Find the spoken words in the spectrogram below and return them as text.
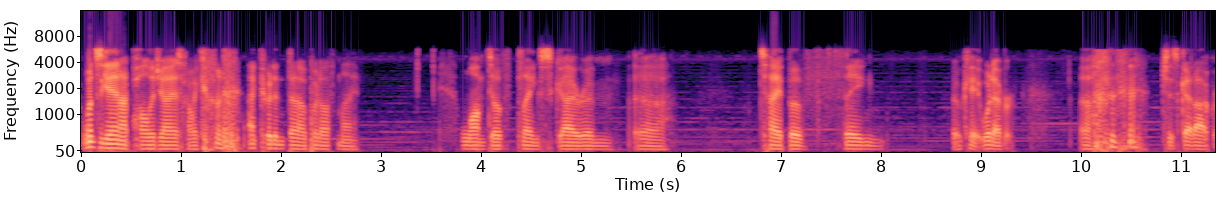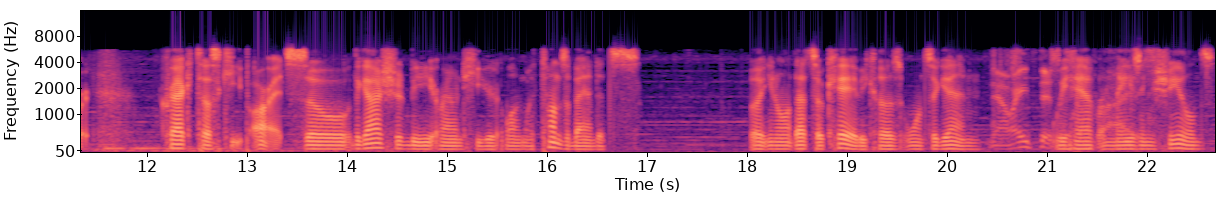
once again I apologize how I could I couldn't uh, put off my want of playing Skyrim uh, type of thing. Okay, whatever. Uh, just got awkward. Cracked Tusk Keep. Alright, so the guy should be around here along with tons of bandits. But you know what, that's okay because once again, Now ain't this we have surprise? amazing shields.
